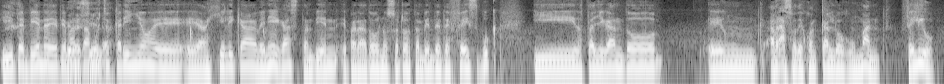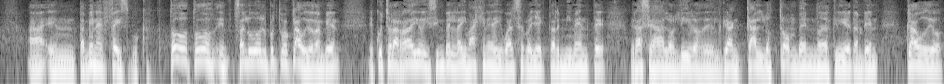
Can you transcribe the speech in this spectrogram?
Y también eh, te manda muchos cariños eh, eh, Angélica Venegas, también eh, para todos nosotros, también desde Facebook. Y nos está llegando un abrazo de Juan Carlos Guzmán, Feliu, ah, en, también en Facebook. Todo, todo, eh, saludo el último Claudio también. Escucho la radio y sin ver las imágenes igual se proyecta en mi mente, gracias a los libros del gran Carlos Tromben, nos escribe también Claudio.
